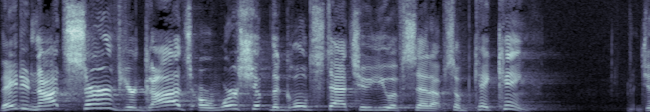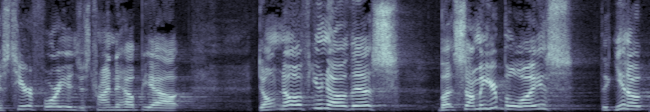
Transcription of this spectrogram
They do not serve your gods or worship the gold statue you have set up. So, okay, king, just here for you, just trying to help you out. Don't know if you know this, but some of your boys, the, you know,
